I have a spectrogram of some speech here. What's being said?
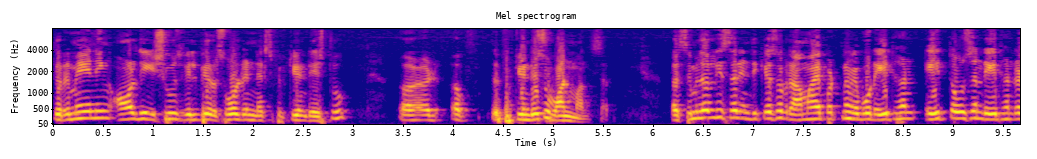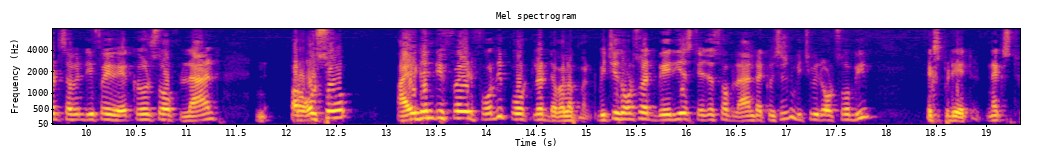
The remaining all the issues will be resolved in next 15 days to uh, uh, 15 days to one month, sir. Uh, similarly, sir, in the case of Ramayapatnam, about 800 8,875 acres of land are also identified for the portlet development, which is also at various stages of land acquisition, which will also be expedited. Next.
